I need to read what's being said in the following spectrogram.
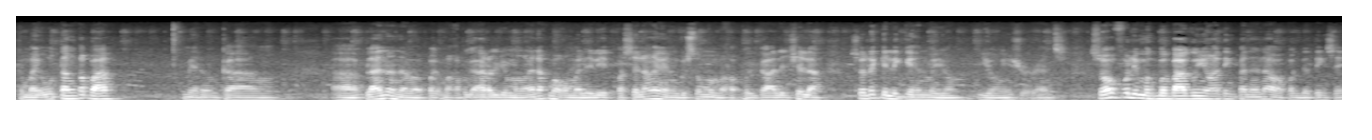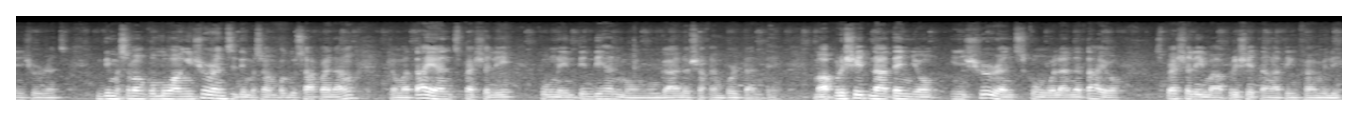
Kung may utang ka pa, meron kang uh, plano na makapag-aral yung mga anak mo kung maliliit pa sila ngayon, gusto mo makapag-college sila, so likilikihan mo yung, yung insurance. So hopefully magbabago yung ating pananaw pagdating sa insurance. Hindi masamang kumuha ang insurance, hindi masamang pag-usapan ang kamatayan, especially kung naintindihan mo kung gaano siya kaimportante. Ma-appreciate natin yung insurance kung wala na tayo, especially ma-appreciate ng ating family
